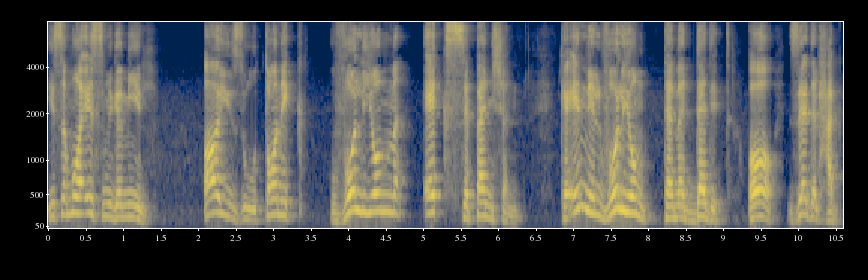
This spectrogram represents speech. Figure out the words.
يسموها اسم جميل isotonic volume expansion. كأن ال volume تمددت. آه زاد الحجم.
